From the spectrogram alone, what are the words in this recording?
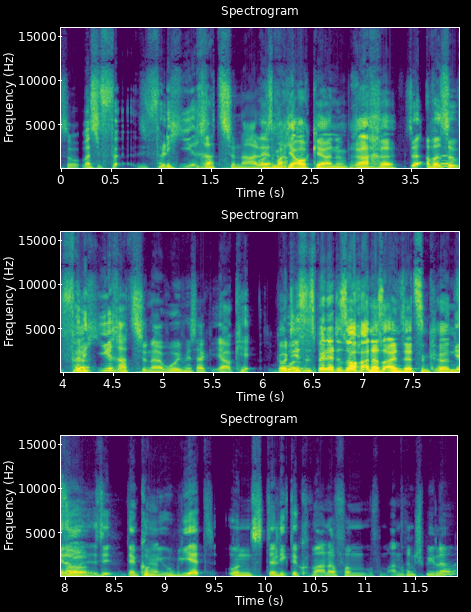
So, was völlig irrationale. Oh, das mach ich auch gerne. Rache. so, aber so völlig irrational, wo ich mir sage, ja, okay. Wo- dieses Spell hättest du auch anders einsetzen können. Genau, So. dann kommt Ja. die Oubliette und da liegt der Commander vom, vom anderen Spieler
